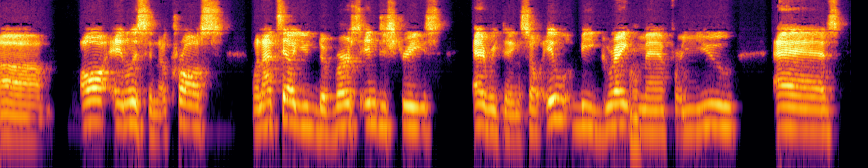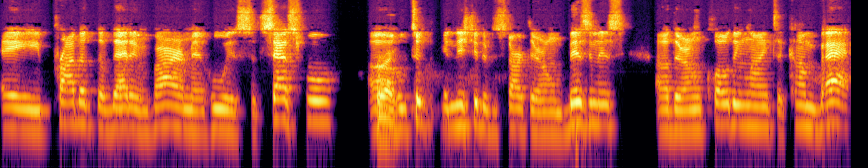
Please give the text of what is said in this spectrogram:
uh, all and listen across when i tell you diverse industries everything. So it would be great, mm. man, for you as a product of that environment who is successful, uh, who took the initiative to start their own business, uh, their own clothing line to come back.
